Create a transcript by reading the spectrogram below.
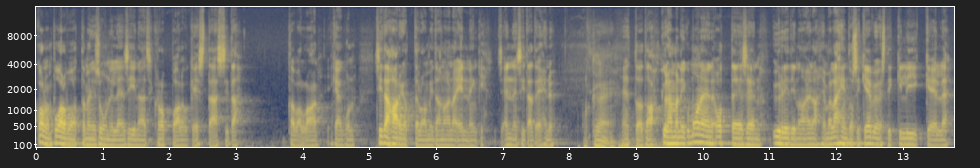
kolme puoli vuotta meni suunnilleen siinä, että se kroppa alkoi kestää sitä tavallaan ikään kuin sitä harjoittelua, mitä on aina ennenkin, ennen sitä tehnyt. Okay. Et tota, kyllähän mä niinku moneen otteeseen yritin aina, ja mä lähdin tosi kevyestikin liikkeelle –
